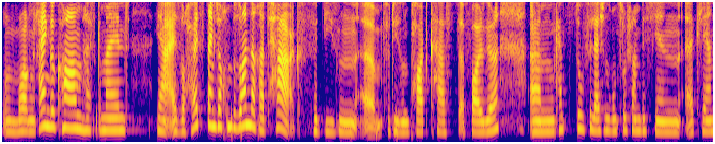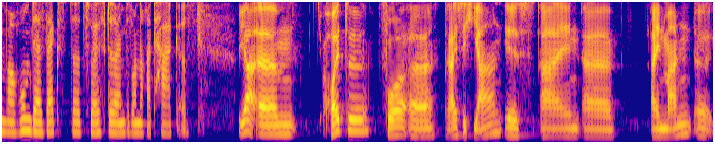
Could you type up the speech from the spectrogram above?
Morgen reingekommen, hast gemeint, ja, also heute ist eigentlich auch ein besonderer Tag für diesen, ähm, diesen Podcast-Folge. Ähm, kannst du vielleicht unseren Zuschauern ein bisschen erklären, warum der 6.12. ein besonderer Tag ist? Ja, ähm, heute vor äh, 30 Jahren ist ein, äh, ein Mann äh,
